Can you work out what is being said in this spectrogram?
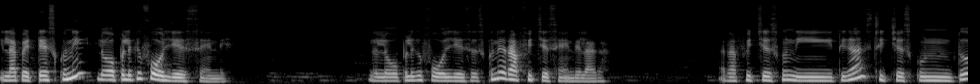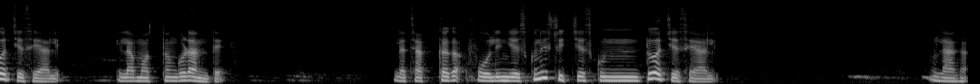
ఇలా పెట్టేసుకుని లోపలికి ఫోల్డ్ చేసేయండి. ఇలా లోపలికి ఫోల్డ్ చేసేసుకుని రఫ్ ఇచ్చేసేయండి ఇలాగా. రఫ్ ఇచ్చేసుకుని నీట్గా స్టిచ్ చేసుకుంటూ వచ్చేసేయాలి. ఇలా మొత్తం కూడా అంతే. ఇలా చక్కగా ఫోల్డింగ్ చేసుకుని స్టిచ్ చేసుకుంటూ వచ్చేసేయాలి. ఇలాగా.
